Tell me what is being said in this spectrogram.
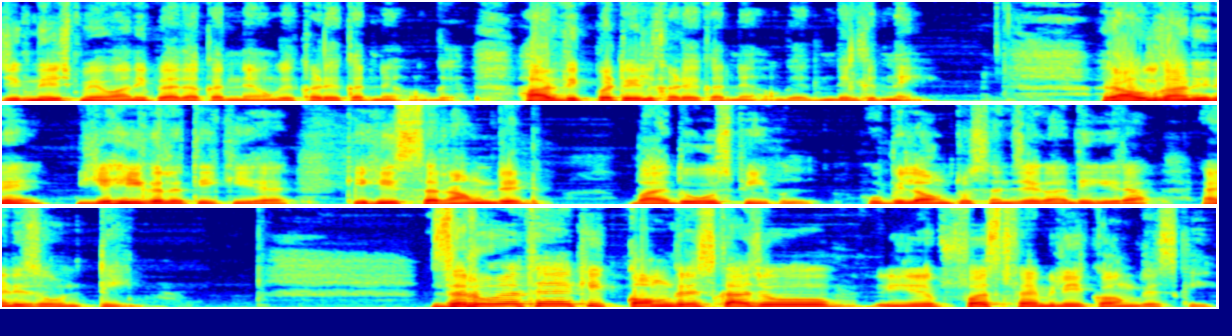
जिग्नेश मेवानी पैदा करने होंगे, खड़े करने होंगे। हार्दिक पटेल खड़े करने होंगे, लेकिन नहीं। राहुल गांधी ने यही गलती की है कि ही surrounded by those people who belong to Sanjay Gandhi era and is own team ज़रूरत है कि कांग्रेस का जो ये फ़र्स्ट फैमिली कांग्रेस की,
